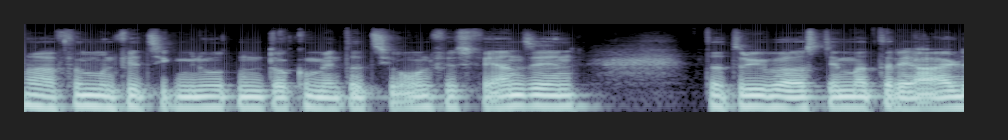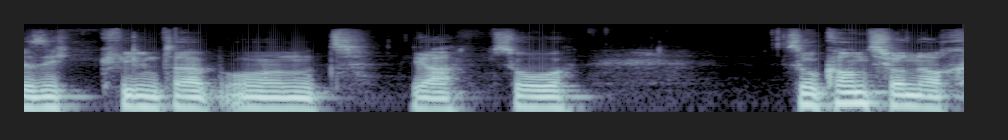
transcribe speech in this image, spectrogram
äh, 45 Minuten Dokumentation fürs Fernsehen darüber aus dem Material, das ich gefilmt habe und ja, so so kommt's schon noch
